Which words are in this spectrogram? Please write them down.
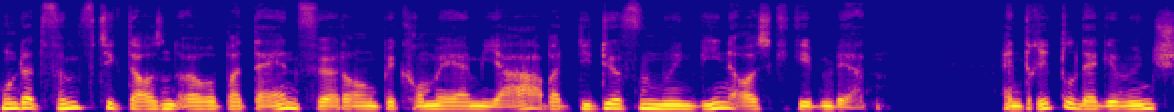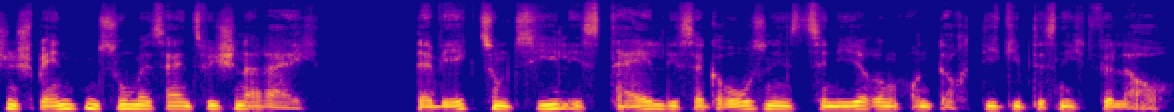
150.000 Euro Parteienförderung bekomme er im Jahr, aber die dürfen nur in Wien ausgegeben werden. Ein Drittel der gewünschten Spendensumme sei inzwischen erreicht. Der Weg zum Ziel ist Teil dieser großen Inszenierung und auch die gibt es nicht für lau.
